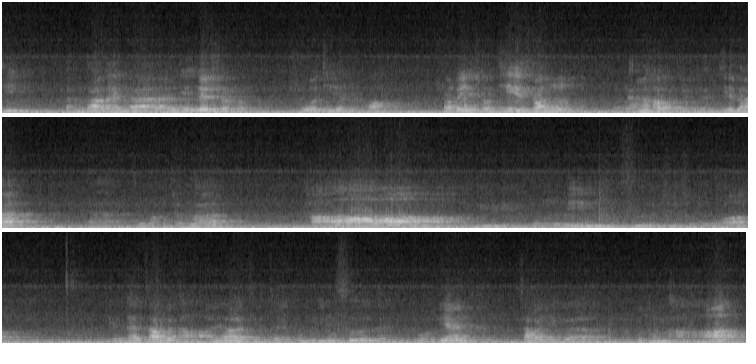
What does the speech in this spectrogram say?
记，等到了圆寂的时候，说偈儿话，说了一首偈颂，然后就圆寂了，啊，就往生了。塔于东明寺之左，给他造个塔呀，就在东明寺的左边造一个普通塔，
